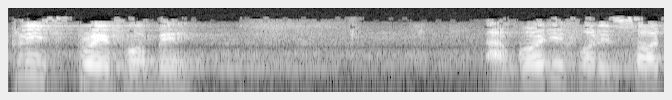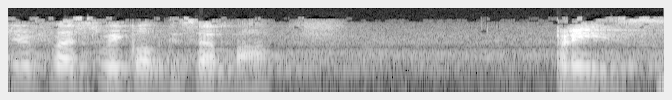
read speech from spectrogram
Please pray for me. I'm going in for the surgery first week of December. Please.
